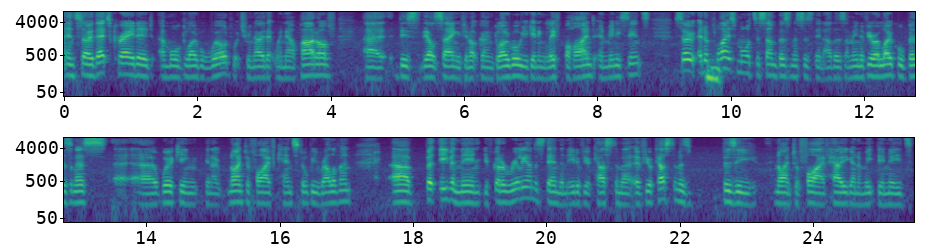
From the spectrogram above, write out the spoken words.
and so that's created a more global world, which we know that we're now part of. Uh, there's the old saying, if you're not going global, you're getting left behind in many sense. So it applies more to some businesses than others. I mean, if you're a local business uh, uh, working, you know, nine to five can still be relevant. Uh, but even then, you've got to really understand the need of your customer. If your customer's busy nine to five, how are you going to meet their needs?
